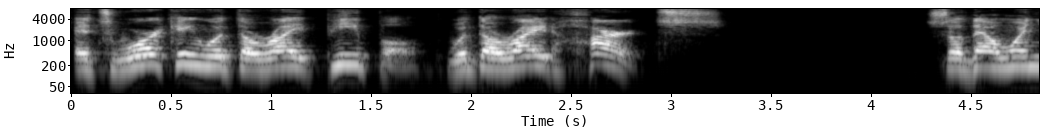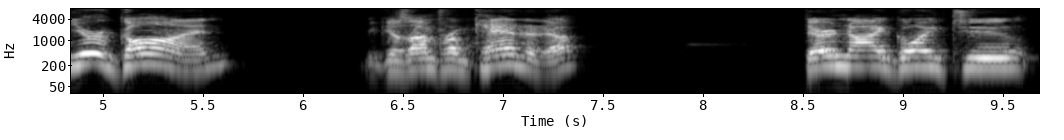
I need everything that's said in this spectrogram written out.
It's working with the right people, with the right hearts. So that when you're gone, because I'm from Canada, they're not going to,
